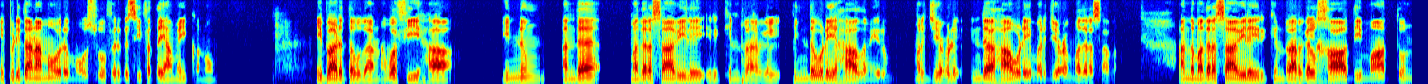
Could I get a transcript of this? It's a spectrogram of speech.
இப்படிதான் நாம ஒரு மௌசூஃபிற்கு சிஃபத்தை அமைக்கணும். இப்ப அடுத்த உதாரணம். ஃபீஹா இன்னும் அந்த மதரசாவிலே இருக்கின்றார்கள். இந்த உடைய ஹாதமீரும் மர்ஜியோடு இந்த ஹாவுடைய மர்ஜியோடு மதரசா தான் அந்த மதரசாவில இருக்கின்றார்கள் ஹாதிமா ஹாதிமாத்துன்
